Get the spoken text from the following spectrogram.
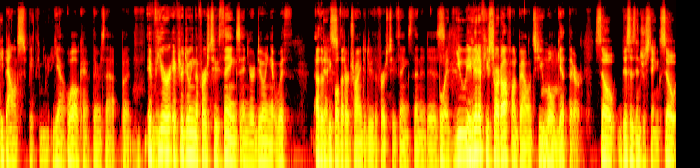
a balanced faith community. Yeah. Well, okay, there's that. But I if mean, you're if you're doing the first two things and you're doing it with other That's- people that are trying to do the first two things, than it is boy, you even if you start off on balance, you will Mm. get there. So this is interesting. So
